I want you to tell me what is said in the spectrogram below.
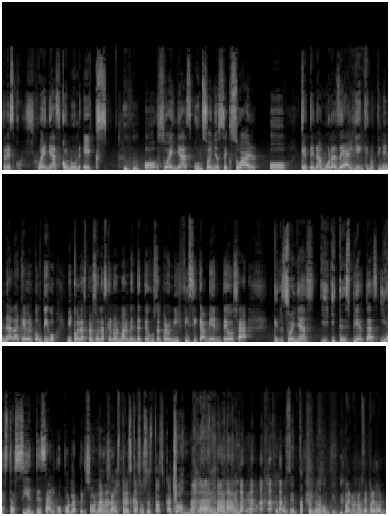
tres cosas? Sueñas con un ex o sueñas un sueño sexual o que te enamoras de alguien que no tiene nada que ver contigo, ni con las personas que normalmente te gustan, pero ni físicamente, o sea, que sueñas y, y te despiertas y hasta sientes algo por la persona. Bueno, o sea, en los tres casos estás cachonda. 100%. Estoy contigo. Bueno, no sé, perdón.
